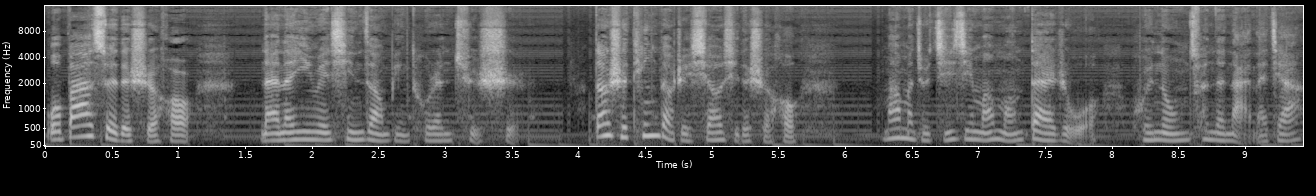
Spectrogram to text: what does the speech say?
我八岁的时候，奶奶因为心脏病突然去世。当时听到这消息的时候，妈妈就急急忙忙带着我回农村的奶奶家。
